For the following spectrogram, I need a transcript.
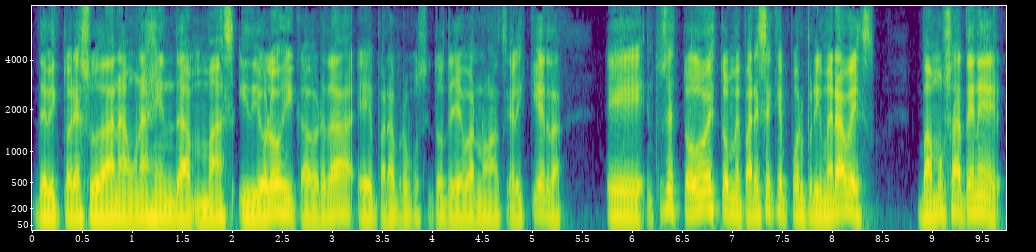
de Victoria Ciudadana, una agenda más ideológica, ¿verdad? Eh, para propósitos de llevarnos hacia la izquierda. Eh, entonces, todo esto me parece que por primera vez vamos a tener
